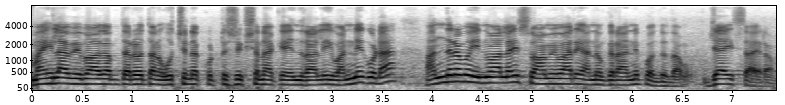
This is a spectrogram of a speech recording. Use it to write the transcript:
మహిళా విభాగం తర్వాత ఉచిన కుట్టు శిక్షణ కేంద్రాలు ఇవన్నీ కూడా అందరము ఇన్వాల్వ్ అయ్యి స్వామివారి అనుగ్రహాన్ని పొందుదాము. జై సాయిరామ్.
